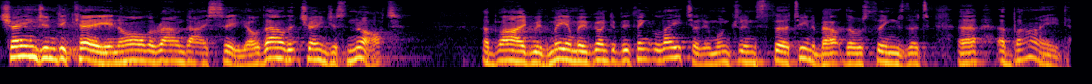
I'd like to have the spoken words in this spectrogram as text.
Change and decay in all around I see. O thou that changest not, abide with me, and we're going to be think later in 1 Corinthians 13 about those things that uh, abide.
